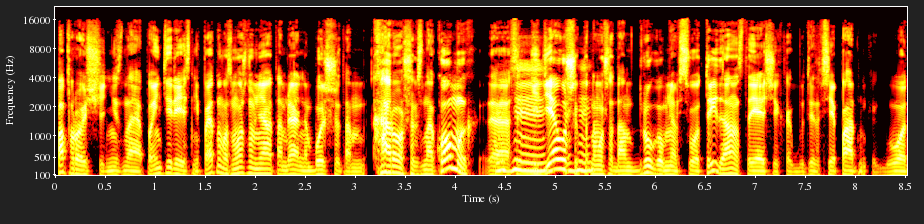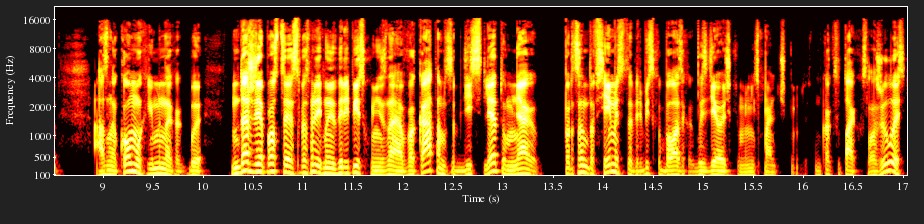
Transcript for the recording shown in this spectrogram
попроще, не знаю, поинтереснее. Поэтому, возможно, у меня там реально больше там хороших знакомых э, среди девушек, потому что там друга у меня всего три, да, настоящих, как бы, это все парни, как бы, вот. А знакомых именно как бы... Ну, даже я просто, если посмотреть мою переписку, не знаю, в ВК, там, за 10 лет у меня процентов 70 эта переписка была как бы с девочками, а не с мальчиками. То есть, ну, как-то так сложилось.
